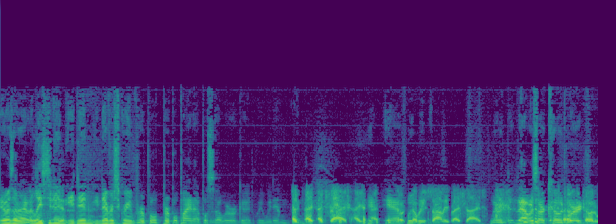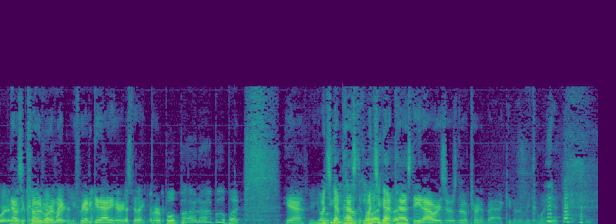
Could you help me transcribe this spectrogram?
it was all right. At least you didn't. You didn't. You never screamed purple purple pineapple, so we were good. We, we didn't. I, I, I tried. I, I, Yeah, no- we- nobody saw me, but I tried. we that was our code That was a word. code word. That was a It's code word. Like if we had to get out of here, just be like purple pineapple. But yeah, once you got past once you got past eight hours, there was no turning back. You know what I mean? Come on, yeah.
